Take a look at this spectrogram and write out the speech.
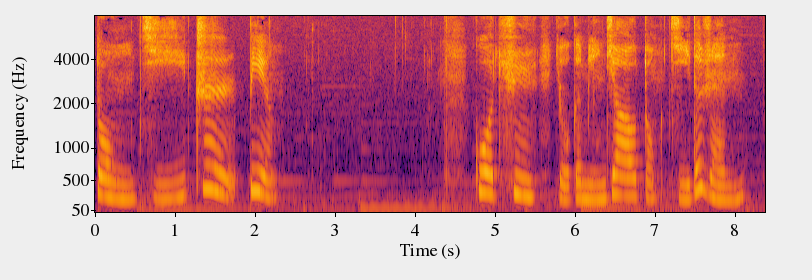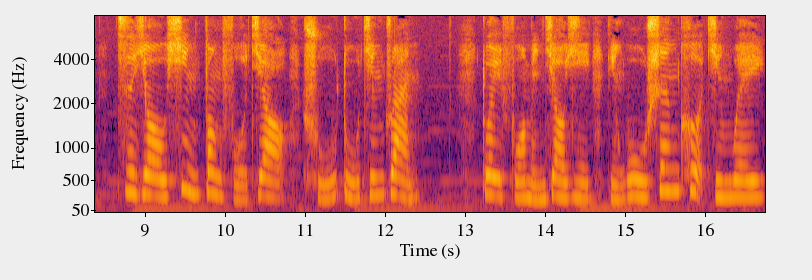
董吉治病。过去有个名叫董吉的人，自幼信奉佛教，熟读经传，对佛门教义领悟深刻精微。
